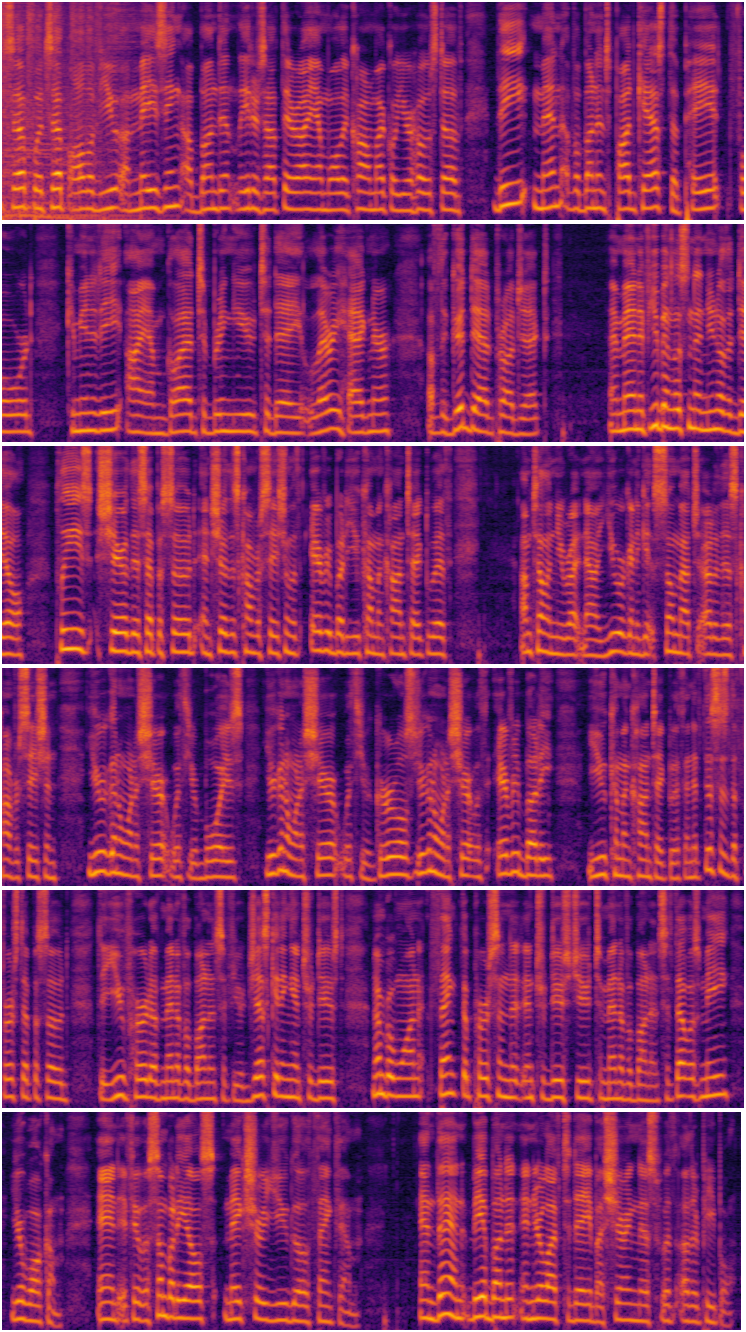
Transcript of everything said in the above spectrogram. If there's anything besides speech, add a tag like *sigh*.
What's up? What's up, all of you amazing, abundant leaders out there? I am Wally Carmichael, your host of the Men of Abundance podcast, the Pay It Forward community. I am glad to bring you today Larry Hagner of the Good Dad Project. And man, if you've been listening, you know the deal. Please share this episode and share this conversation with everybody you come in contact with. I'm telling you right now, you are going to get so much out of this conversation. You're going to want to share it with your boys. You're going to want to share it with your girls. You're going to want to share it with everybody you come in contact with. And if this is the first episode that you've heard of Men of Abundance, if you're just getting introduced, number one, thank the person that introduced you to Men of Abundance. If that was me, you're welcome. And if it was somebody else, make sure you go thank them. And then be abundant in your life today by sharing this with other people.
